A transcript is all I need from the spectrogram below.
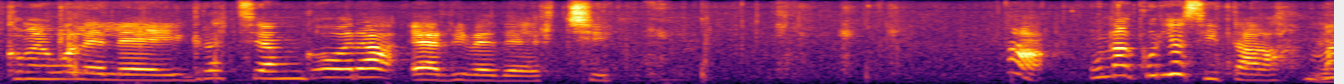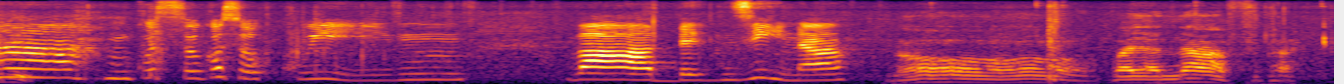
Come vuole lei. Grazie ancora e arrivederci. Ah, una curiosità, ma questo coso qui mm, va a benzina? No, no, vai a nafta.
